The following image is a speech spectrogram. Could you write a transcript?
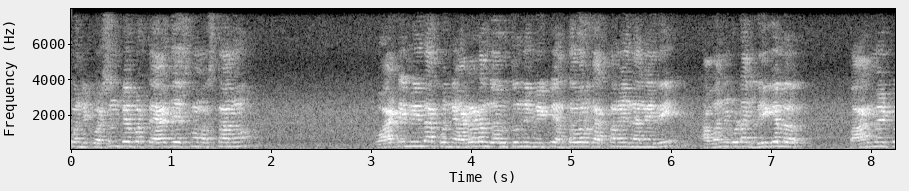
కొన్ని క్వశ్చన్ పేపర్ తయారు చేసుకొని వస్తాను. వాటి మీద కొన్ని అడగడం జరుగుతుంది. మీకు ఎంతవరకు అర్థమైంది అనేది అవన్నీ కూడా లీగల్ ఫార్మేట్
